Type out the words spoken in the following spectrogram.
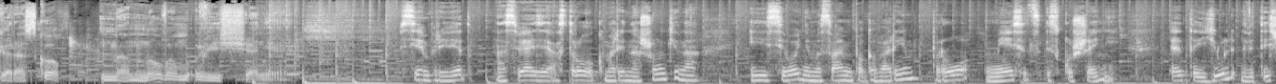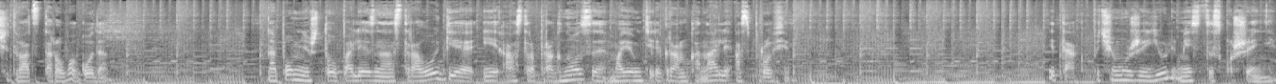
Гороскоп на новом вещании. Всем привет! На связи астролог Марина Шумкина. И сегодня мы с вами поговорим про месяц искушений. Это июль 2022 года. Напомню, что полезна астрология и астропрогнозы в моем телеграм-канале Аспрофи. Итак, почему же июль – месяц искушений?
